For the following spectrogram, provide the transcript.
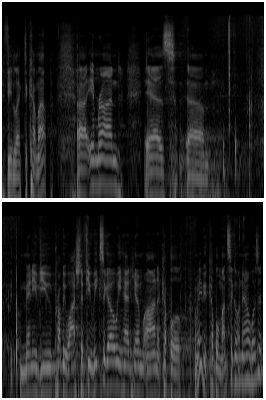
if you'd like to come up. Uh, Imran, as um, many of you probably watched a few weeks ago, we had him on a couple, maybe a couple months ago now, was it?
